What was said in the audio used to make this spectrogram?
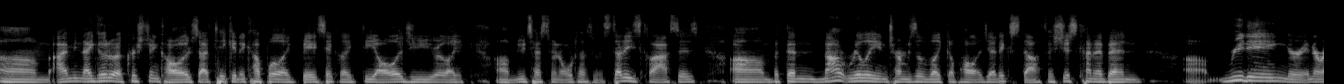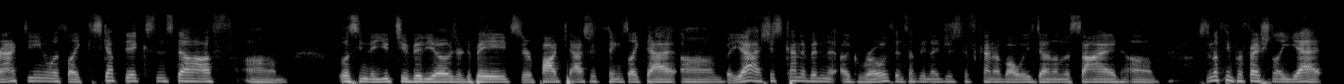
Um, I mean, I go to a Christian college. So I've taken a couple like basic like theology or like um, New Testament, Old Testament studies classes. Um, but then not really in terms of like apologetic stuff. It's just kind of been um, reading or interacting with like skeptics and stuff. Um, listening to YouTube videos or debates or podcasts or things like that. Um, but yeah, it's just kind of been a growth and something I just have kind of always done on the side. Um, so nothing professionally yet,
